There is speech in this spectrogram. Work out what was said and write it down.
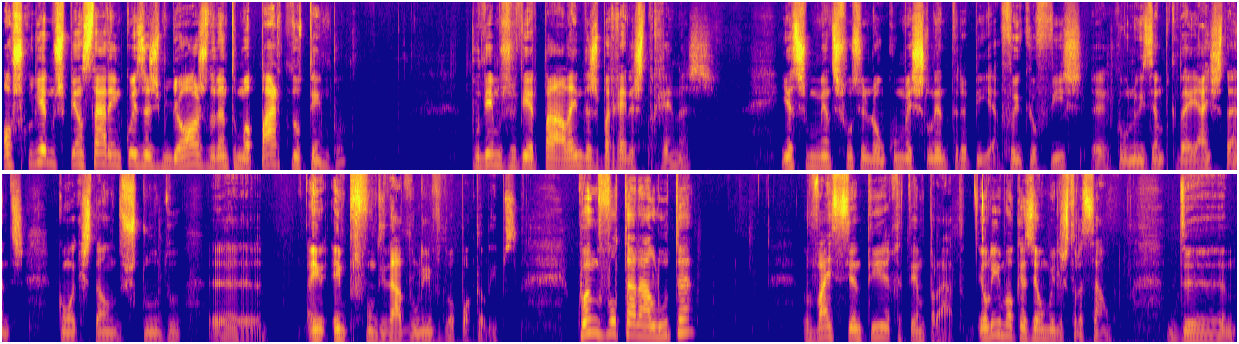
ao escolhermos pensar em coisas melhores durante uma parte do tempo, podemos ver para além das barreiras terrenas. E esses momentos funcionarão como uma excelente terapia. Foi o que eu fiz, eh, no exemplo que dei há instantes, com a questão do estudo eh, em, em profundidade do livro do Apocalipse. Quando voltar à luta, vai se sentir retemperado. Eu li uma ocasião uma ilustração de,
